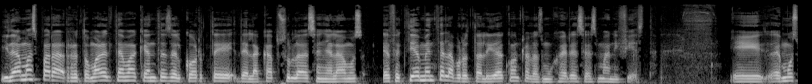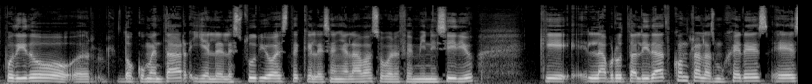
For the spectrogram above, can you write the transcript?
Y nada más para retomar el tema que antes del corte de la cápsula señalamos, efectivamente la brutalidad contra las mujeres es manifiesta. Eh, hemos podido eh, documentar y en el estudio este que le señalaba sobre feminicidio que la brutalidad contra las mujeres es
